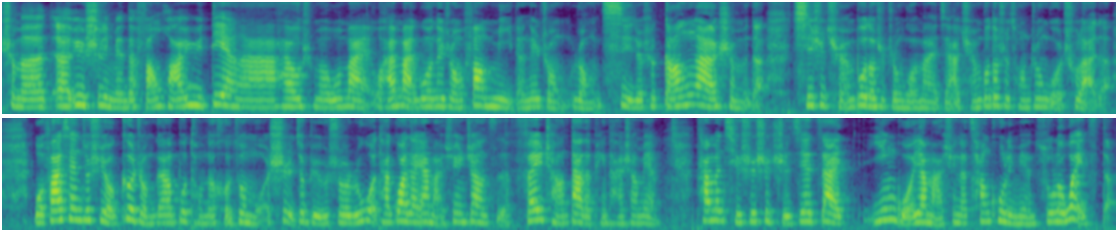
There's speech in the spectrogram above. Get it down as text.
什么呃浴室里面的防滑浴垫啊，还有什么我买我还买过那种放米的那种容器，就是缸啊什么的，其实全部都是中国卖家，全部都是从中国出来的。我发现就是有各种各样不同的合作模式，就比如说如果它挂在亚马逊这样子非常大的平台上面，他们其实是直接在英国亚马逊的仓库里面租了位子的，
